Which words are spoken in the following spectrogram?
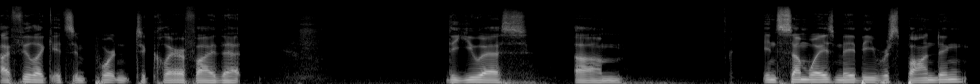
I feel like it's important to clarify that the U.S. Um, in some ways may be responding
